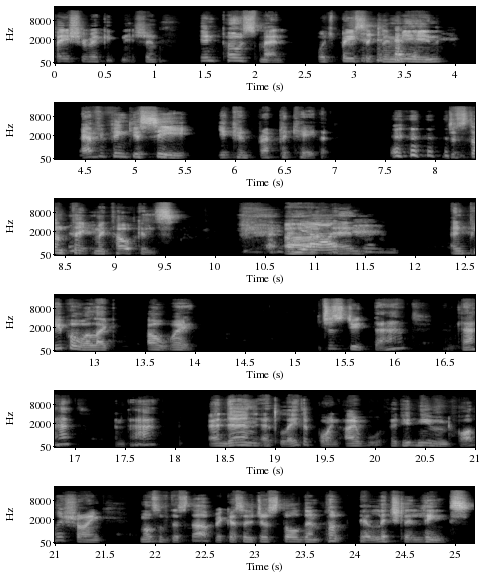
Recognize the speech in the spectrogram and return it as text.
facial recognition in Postman, which basically mean everything you see, you can replicate it. Just don't take my tokens. Uh, yeah. And, and people were like, oh, wait, just do that, and that, and that. And then at a later point, I w- I didn't even bother showing most of the stuff because I just told them, look, they're literally links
